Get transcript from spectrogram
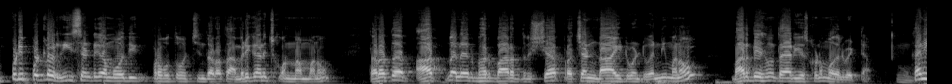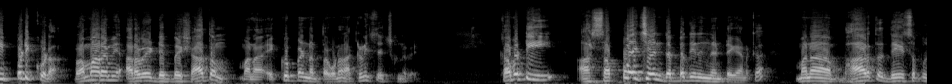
ఇప్పుడిప్పట్లో రీసెంట్గా మోదీ ప్రభుత్వం వచ్చిన తర్వాత అమెరికా నుంచి కొన్నాం మనం. తర్వాత ఆత్మనిర్భర్ భారత్ దృష్ట్యా ప్రచండ ఇటువంటివన్నీ మనం భారతదేశంలో తయారు చేసుకోవడం మొదలుపెట్టాం. కానీ ఇప్పటికి కూడా రమారమి అరవై డెబ్బై శాతం మన ఎక్విప్మెంట్ అంతా కూడా అక్కడి నుంచి తెచ్చుకునేవే కాబట్టి ఆ సప్లై చైన్ దెబ్బతినిందంటే కనుక మన భారతదేశపు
